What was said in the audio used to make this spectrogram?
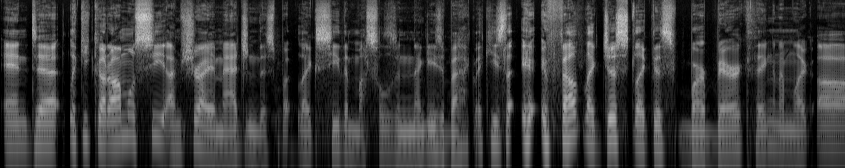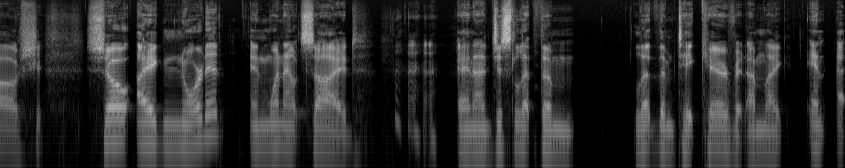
And uh, like you could almost see, I'm sure I imagined this, but like see the muscles in Nuggy's back. Like he's like, it, it felt like just like this barbaric thing, and I'm like, oh shit. So I ignored it and went outside, and I just let them, let them take care of it. I'm like, and uh,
